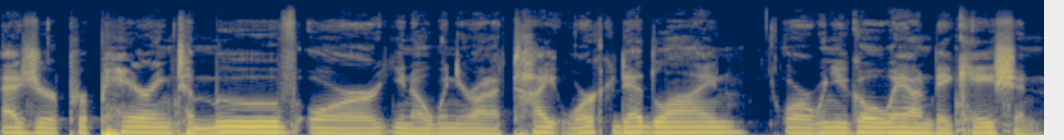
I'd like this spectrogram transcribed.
as you're preparing to move or, you know, when you're on a tight work deadline or when you go away on vacation.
